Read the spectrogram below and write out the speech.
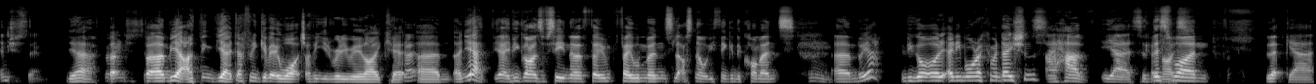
Interesting. Yeah. Very But, but um, yeah, I think yeah, definitely give it a watch. I think you'd really really like it. Okay. Um, and yeah, yeah. If you guys have seen the Fa- Fabelmans, let us know what you think in the comments. Mm. Um, but yeah, have you got any more recommendations? I have, yeah. So Okay, this nice. one, look, yeah.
